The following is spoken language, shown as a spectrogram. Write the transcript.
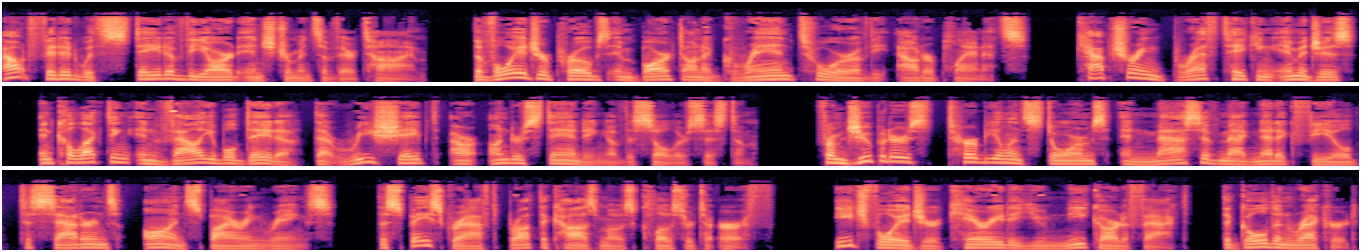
Outfitted with state-of-the-art instruments of their time, the Voyager probes embarked on a grand tour of the outer planets, capturing breathtaking images and collecting invaluable data that reshaped our understanding of the solar system. From Jupiter's turbulent storms and massive magnetic field to Saturn's awe-inspiring rings, the spacecraft brought the cosmos closer to Earth. Each Voyager carried a unique artifact, the Golden Record,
